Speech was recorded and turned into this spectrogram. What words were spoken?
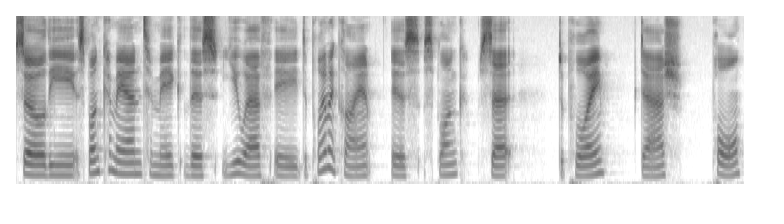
So the Splunk command to make this UF a deployment client is Splunk set deploy dash poll,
